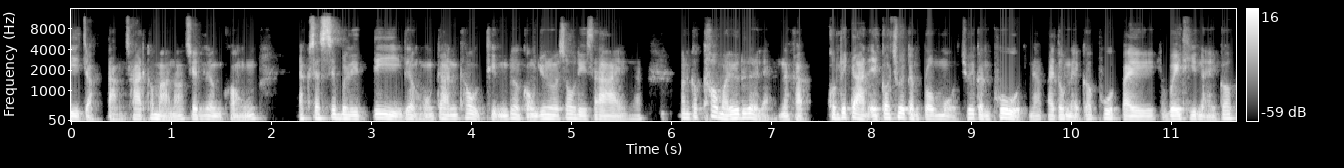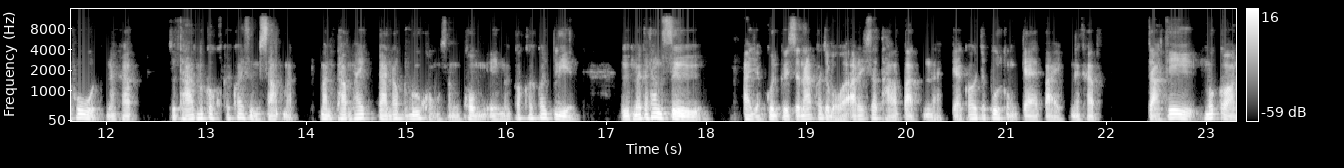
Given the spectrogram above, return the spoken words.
ดีๆ จากต่างชาติเข้ามาเนาะเช่นเรื่องของ accessibility เรื่องของการเข้าถึงเรื่องของ universal design นะมันก็เข้ามาเรื่อยๆแหละนะครับคนพิการเองก็ช่วยกันโปรโมทช่วยกันพูดนะไปตรงไหนก็พูดไปเวทีไหนก็พูดนะครับสุดท้ายมันก็ค่อยๆซึมซับอะมันทำให้การรับรู้ของสังคมเองมันก็ค่อยๆเปลี่ยน หรือแม้กระทั่งสื่ออะอย่างคุณกฤษณะก็จะบอกว่าอาริสถาปัตย์นะแกก็จะพูดของแกไปนะครับจากที่เมื่อก่อน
